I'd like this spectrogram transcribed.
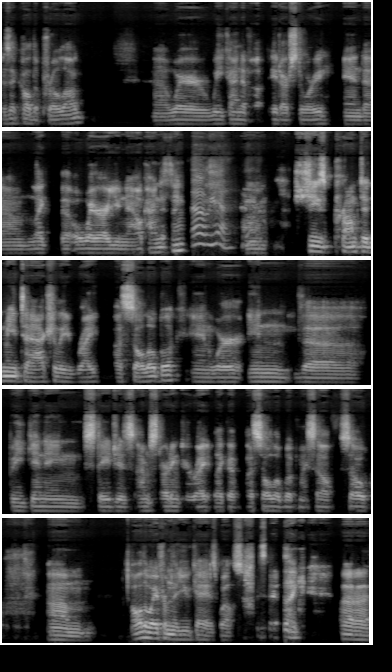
is it called a prologue uh, where we kind of update our story and um, like the oh, where are you now kind of thing. Oh yeah. Um, she's prompted me to actually write a solo book and we're in the beginning stages. I'm starting to write like a, a solo book myself so um, all the way from the uk as well. So it's, it's like uh,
